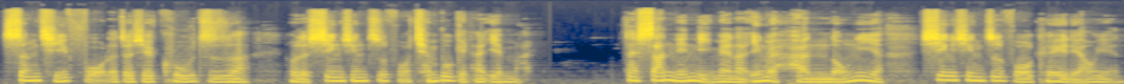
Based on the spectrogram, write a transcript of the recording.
生起火的这些枯枝啊，或者星星之火，全部给它掩埋。在山林里面呢，因为很容易啊，星星之火可以燎原，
